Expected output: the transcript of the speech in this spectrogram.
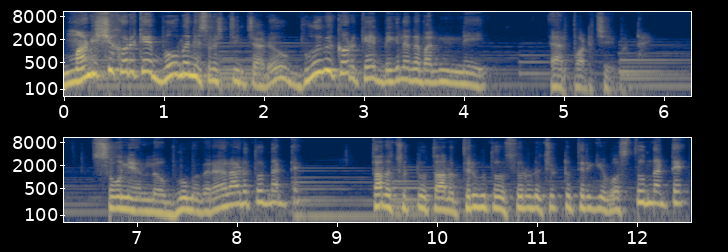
మనిషి కొరకే భూమిని సృష్టించాడు. భూమి కొరకే మిగిలినవన్నీ ఏర్పాటు చేయబడ్డాయి. శూన్యంలో భూమి విరేలాడుతుందంటే తన చుట్టూ తాను తిరుగుతూ సూర్యుడు చుట్టూ తిరిగి వస్తుందంటే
